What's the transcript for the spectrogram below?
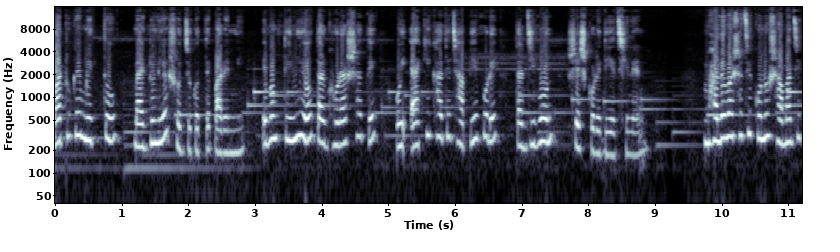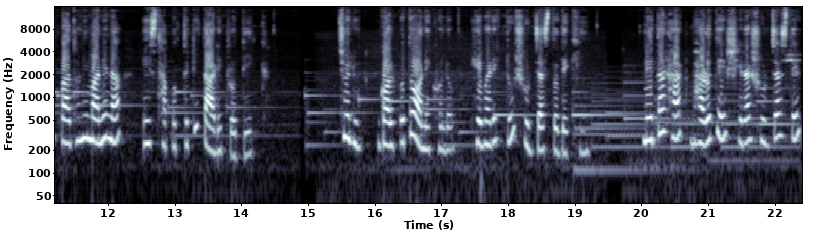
বাটুকের মৃত্যু ম্যাগনোলিয়া সহ্য করতে পারেননি এবং তিনিও তার ঘোড়ার সাথে ওই একই খাতে ঝাঁপিয়ে পড়ে তার জীবন শেষ করে দিয়েছিলেন। ভালোবাসা যে কোনো সামাজিক বাঁধনই মানে না, এই স্থাপত্যটি তারই প্রতীক। চলুন, গল্প তো অনেক হলো, এবার একটু সূর্যাস্ত দেখি। নেতারহাট ভারতের সেরা সূর্যাস্তের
